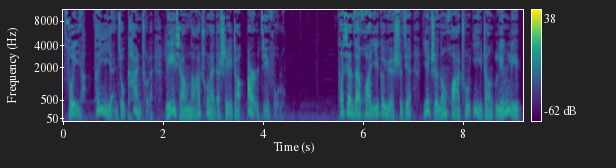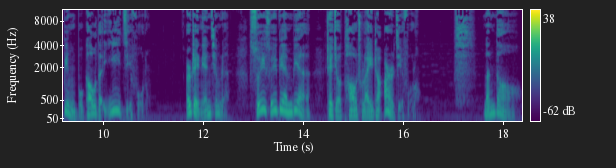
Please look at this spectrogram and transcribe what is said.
所以啊，他一眼就看出来李想拿出来的是一张二级符箓。他现在花一个月时间，也只能画出一张灵力并不高的一级符箓，而这年轻人随随便便这就掏出来一张二级符箓，难道？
